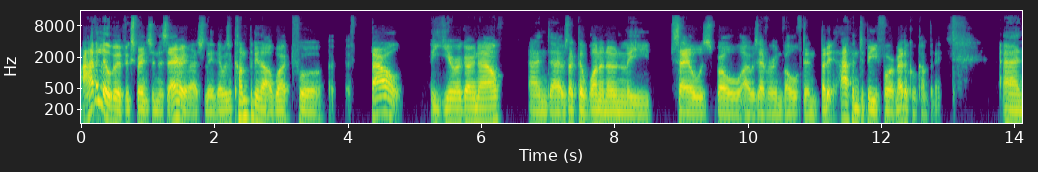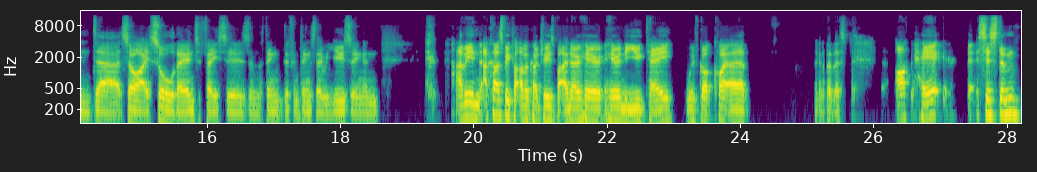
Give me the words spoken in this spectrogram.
I have a little bit of experience in this area actually. There was a company that I worked for about a year ago now, and uh, it was like the one and only sales role I was ever involved in, but it happened to be for a medical company and uh, so I saw their interfaces and the thing, different things they were using. And I mean, I can't speak for other countries, but I know here here in the UK we've got quite a I'm going to put this archaic system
